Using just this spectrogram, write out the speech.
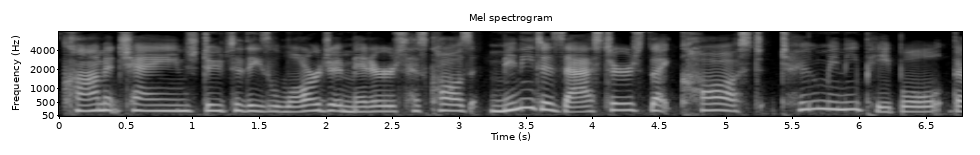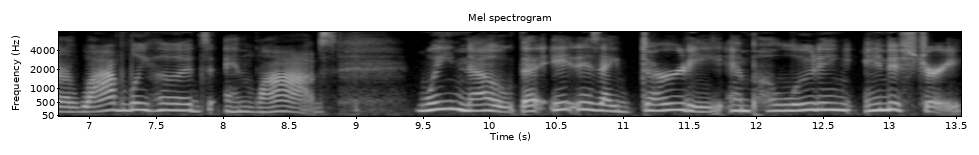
Climate change, due to these large emitters, has caused many disasters that cost too many people their livelihoods and lives we know that it is a dirty and polluting industry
